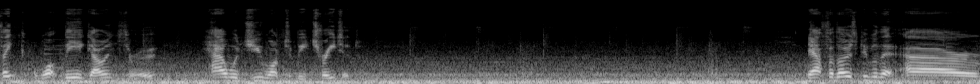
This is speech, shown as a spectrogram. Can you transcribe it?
think what they're going through. How would you want to be treated? Now, for those people that are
